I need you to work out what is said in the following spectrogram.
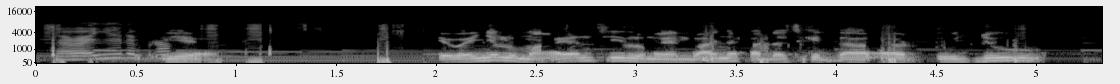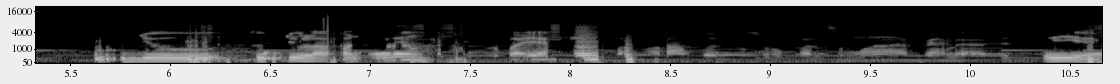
ceweknya ada berapa Iya. Ceweknya lumayan sih, lumayan banyak, ada sekitar 7 7 7 8 orang. Kebayang delapan orang tuh kesurupan semua apa yang ada Iya.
